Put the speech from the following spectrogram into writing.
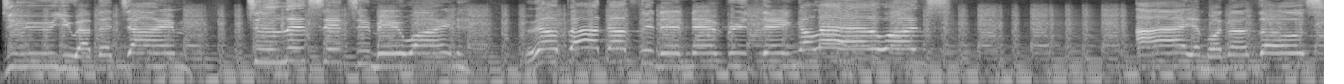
Do you have the time to listen to me whine about nothing and everything all at once? I am one of those.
